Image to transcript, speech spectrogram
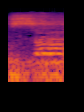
Some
